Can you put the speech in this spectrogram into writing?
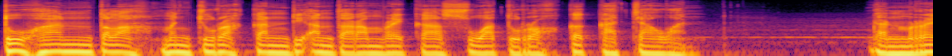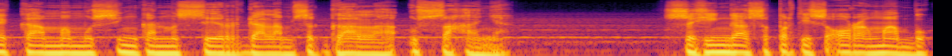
Tuhan telah mencurahkan di antara mereka suatu roh kekacauan, dan mereka memusingkan Mesir dalam segala usahanya, sehingga seperti seorang mabuk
